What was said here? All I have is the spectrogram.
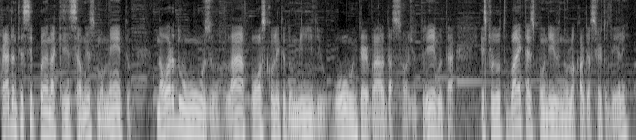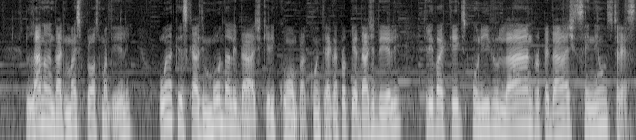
para antecipando a aquisição nesse momento, na hora do uso, lá após a colheita do milho ou o intervalo da soja e do trigo, tá? Esse produto vai estar disponível no local de acerto dele, lá na unidade mais próxima dele, ou naqueles casos de modalidade que ele compra com entrega na propriedade dele, ele vai ter disponível lá na propriedade sem nenhum estresse.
